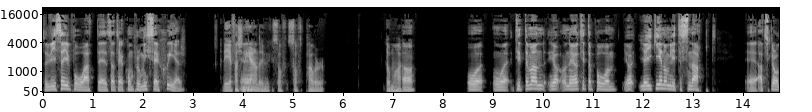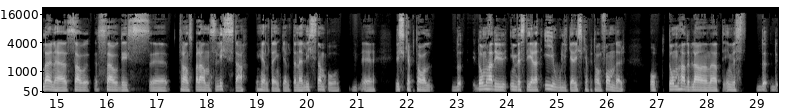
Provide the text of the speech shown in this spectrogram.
Så det visar ju på att, eh, så att säga, kompromisser sker. Det är fascinerande hur mycket soft, soft power de har. Ja. Och, och tittar man, jag, när jag tittar på, jag, jag gick igenom lite snabbt eh, att scrolla den här Sau, Saudis eh, transparenslista helt enkelt. Den här listan på eh, riskkapital. De, de hade ju investerat i olika riskkapitalfonder och de hade bland annat invest, d- d-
